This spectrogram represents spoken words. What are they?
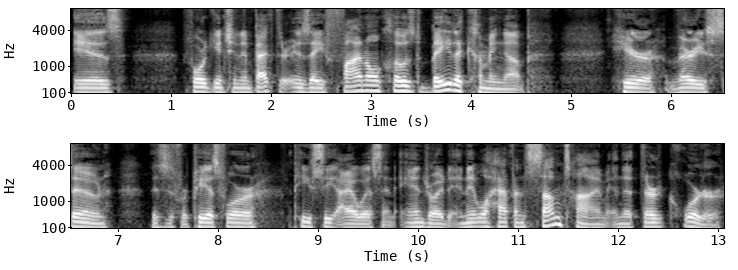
is for Genshin Impact, there is a final closed beta coming up here very soon. This is for PS4, PC, iOS, and Android, and it will happen sometime in the third quarter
